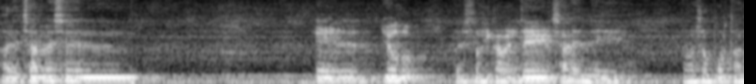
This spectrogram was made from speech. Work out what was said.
Al echarles el, el yodo, pues lógicamente salen de. no lo soportan,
